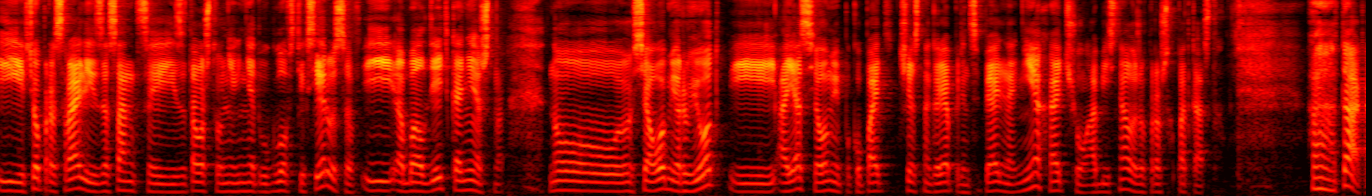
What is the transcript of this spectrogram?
и все просрали из-за санкций, из-за того, что у них нет гугловских сервисов, и обалдеть, конечно. Но Xiaomi рвет, и, а я Xiaomi покупать, честно говоря, принципиально не хочу. Объяснял уже в прошлых подкастах. А, так,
